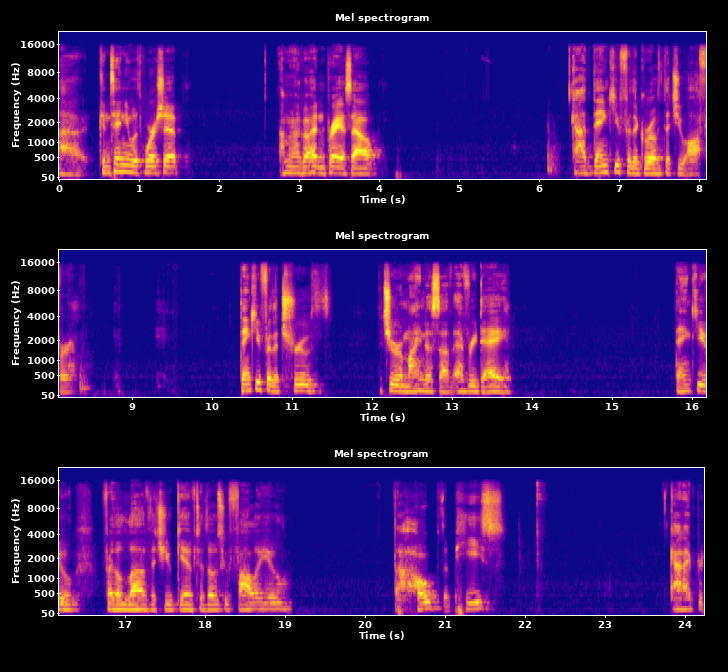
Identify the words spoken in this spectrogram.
uh, continue with worship. I'm going to go ahead and pray us out. God, thank you for the growth that you offer. Thank you for the truth that you remind us of every day. Thank you for the love that you give to those who follow you, the hope, the peace, God, I, pr-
